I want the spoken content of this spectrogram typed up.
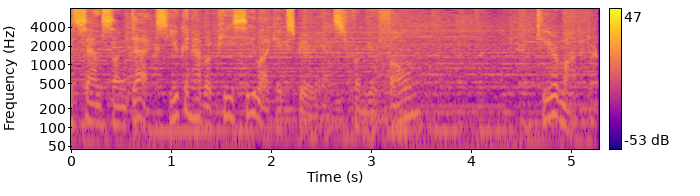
With Samsung DeX, you can have a PC-like experience from your phone to your monitor.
